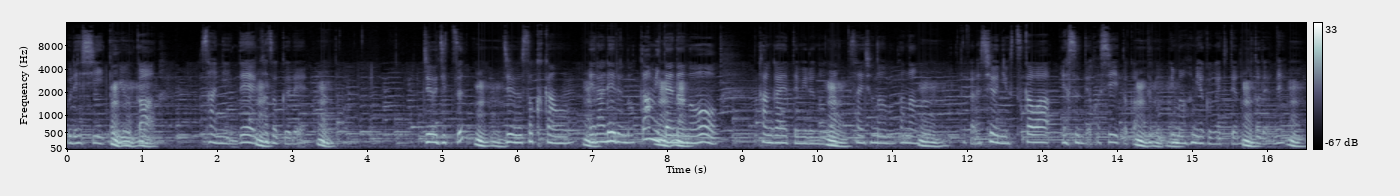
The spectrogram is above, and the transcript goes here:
嬉しいというか、3人で家族で、充実うんうん、充足感を得られるのかみたいなのを考えてみるのがうん最初なのかな、うん、だから週に2日は休んでほしいとか、うんうんうん。てか今文也君が言ってたようなことだよね。うん、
